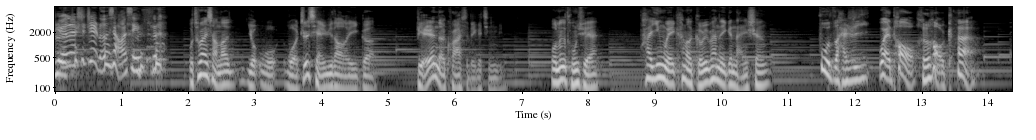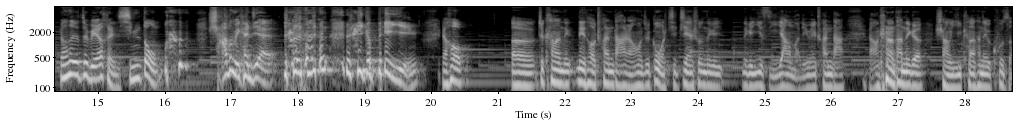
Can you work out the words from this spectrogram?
原来是这种小心思。我突然想到有我我之前遇到了一个别人的 crush 的一个经历，我那个同学，他因为看到隔壁班的一个男生裤子还是一外套很好看，然后他就对别人很心动，啥都没看见，就 是一个背影，然后呃就看到那那套穿搭，然后就跟我之之前说的那个那个意思一样嘛，就因为穿搭，然后看到他那个上衣，看到他那个裤子，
